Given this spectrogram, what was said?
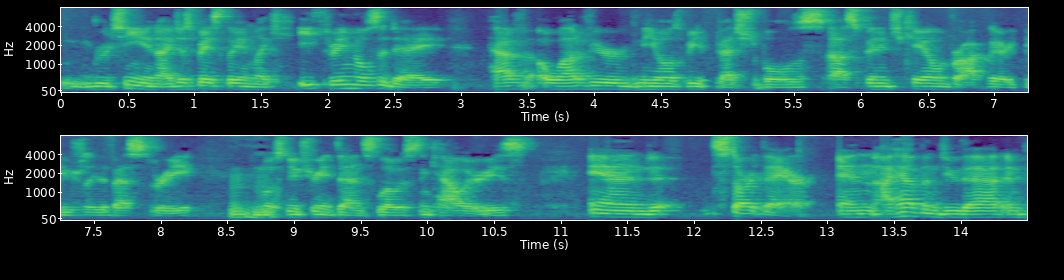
routine. I just basically am like eat three meals a day. Have a lot of your meals be vegetables. Uh, spinach, kale, and broccoli are usually the best 3 mm-hmm. most nutrient dense, lowest in calories and start there. And I have them do that and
